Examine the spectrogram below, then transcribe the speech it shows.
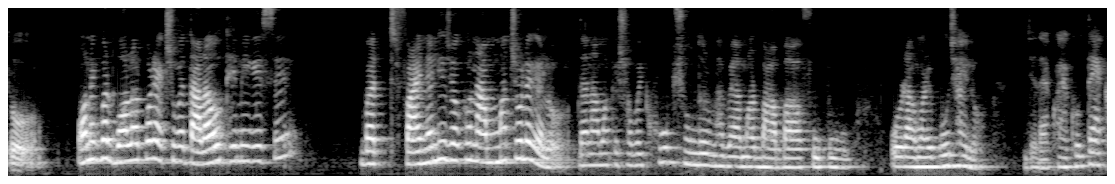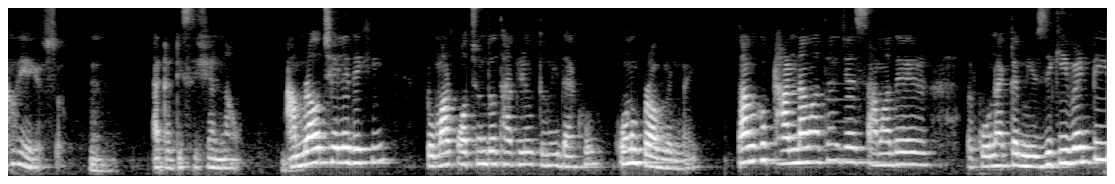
তো অনেকবার বলার পরে একসময় তারাও থেমে গেছে বাট ফাইনালি যখন আম্মা চলে গেল দেন আমাকে সবাই খুব সুন্দরভাবে আমার বাবা ফুপু ওরা আমার বোঝাইলো যে দেখো এখন তো এক হয়ে গেছো। একটা ডিসিশন নাও। আমরাও ছেলে দেখি তোমার পছন্দ থাকলেও তুমি দেখো কোনো প্রবলেম নাই। তো আমি খুব ঠান্ডা মাথায় জাস্ট আমাদের কোনো একটা মিউজিক ইভেন্টেই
